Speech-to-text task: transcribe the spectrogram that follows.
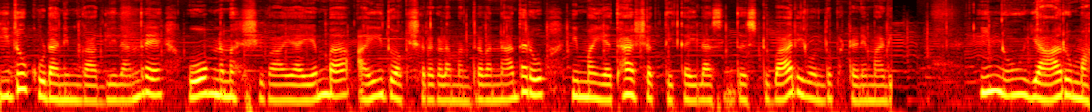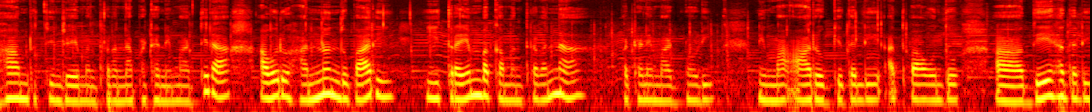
ಇದು ಕೂಡ ನಿಮಗಾಗಲಿಲ್ಲ ಅಂದರೆ ಓಂ ನಮಃ ಶಿವಾಯ ಎಂಬ ಐದು ಅಕ್ಷರಗಳ ಮಂತ್ರವನ್ನಾದರೂ ನಿಮ್ಮ ಯಥಾಶಕ್ತಿ ಕೈಲಾಸದಷ್ಟು ಬಾರಿ ಒಂದು ಪಠಣೆ ಮಾಡಿ. ಇನ್ನು ಯಾರು ಮಹಾಮೃತ್ಯುಂಜಯ ಮಂತ್ರವನ್ನು ಪಠನೆ ಮಾಡ್ತೀರಾ? ಅವರು ಹನ್ನೊಂದು ಬಾರಿ ಈ ತ್ರಯಂಬಕ ಮಂತ್ರವನ್ನು ಪಠಣೆ ಮಾಡಿ ನೋಡಿ. ನಿಮ್ಮ ಆರೋಗ್ಯದಲ್ಲಿ ಅಥವಾ ಒಂದು ದೇಹದಲ್ಲಿ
